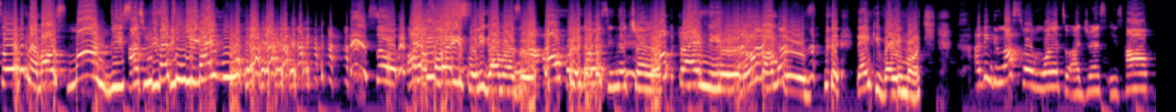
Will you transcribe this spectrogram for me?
so They're talking about man this as referred to in the Bible. So All everybody is polygamous. we oh. are all polygamous in nature. Don't try me. oh. Don't come close. Thank you very much. I think the last one we wanted to address is how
